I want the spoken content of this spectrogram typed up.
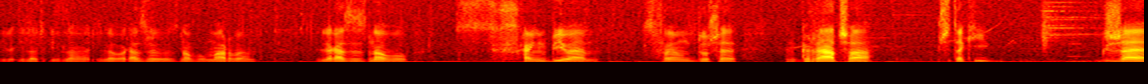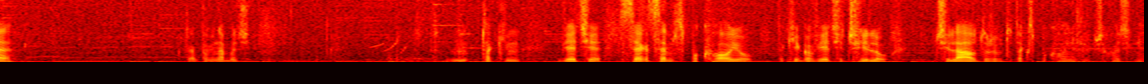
Ile, ile, ile, ile razy znowu umarłem. Ile razy znowu zhańbiłem swoją duszę gracza przy takiej grze, która powinna być takim, wiecie, sercem spokoju, takiego, wiecie, chillu, chilloutu, żeby to tak spokojnie sobie przychodzi, nie?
